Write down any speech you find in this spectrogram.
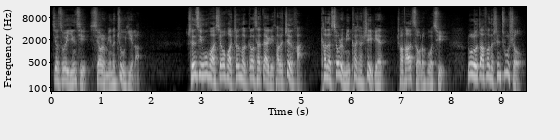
就足以引起肖尔明的注意了。陈静无法消化张可刚才带给他的震撼，看到肖尔明看向这边，朝他走了过去，落落大方的伸出手，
